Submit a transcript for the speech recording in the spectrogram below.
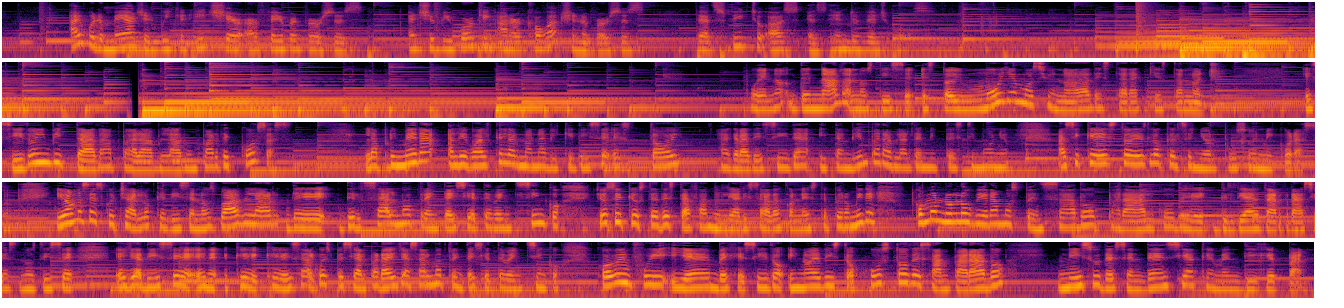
I would imagine we can each share our favorite verses and should be working on our collection of verses that speak to us as individuals. De nada nos dice, estoy muy emocionada de estar aquí esta noche. He sido invitada para hablar un par de cosas. La primera, al igual que la hermana Vicky dice, estoy agradecida y también para hablar de mi testimonio. Así que esto es lo que el Señor puso en mi corazón. Y vamos a escuchar lo que dice. Nos va a hablar de, del Salmo 37, 25. Yo sé que usted está familiarizada con este, pero mire, ¿cómo no lo hubiéramos pensado para algo de, del Día de Dar Gracias? Nos dice, ella dice que, que es algo especial para ella. Salmo 37, 25. Joven fui y he envejecido y no he visto justo desamparado ni su descendencia que mendigue pan.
